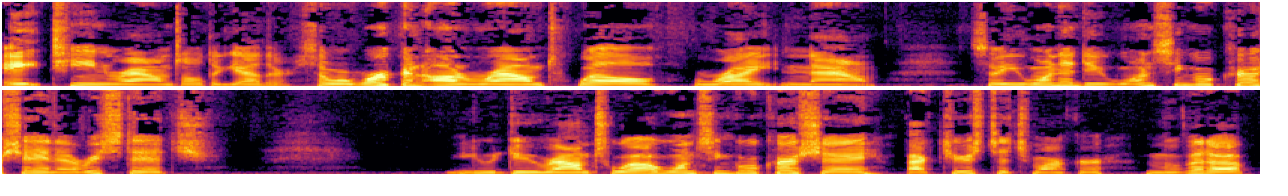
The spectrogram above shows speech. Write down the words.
18 rounds altogether. So we're working on round 12 right now. So you want to do one single crochet in every stitch. You do round 12, one single crochet, back to your stitch marker, move it up.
